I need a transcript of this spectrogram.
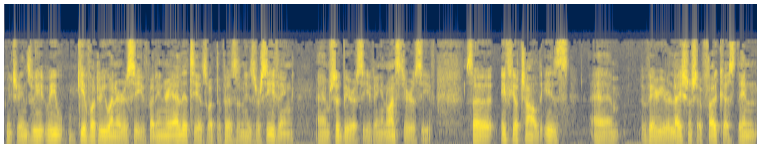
which means we we give what we want to receive. But in reality, it's what the person who's receiving um, should be receiving and wants to receive. So if your child is um, very relationship focused, then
